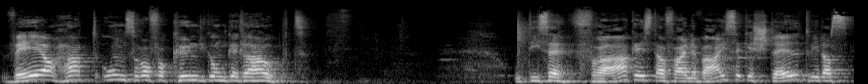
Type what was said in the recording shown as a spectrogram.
Wer hat unserer Verkündigung geglaubt? Und diese Frage ist auf eine Weise gestellt, wie das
